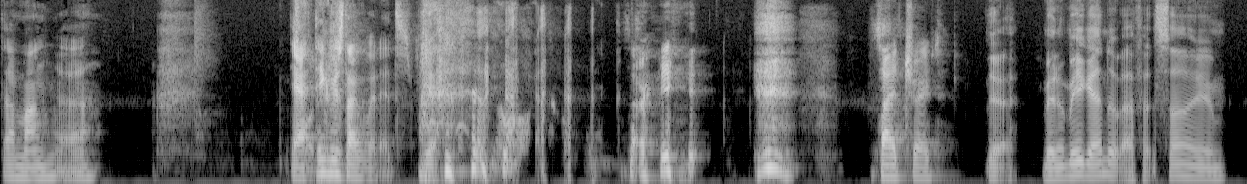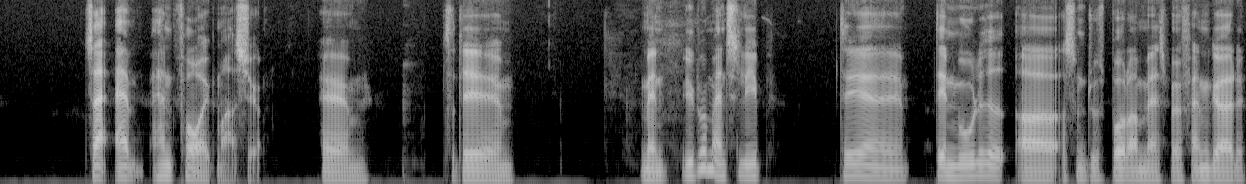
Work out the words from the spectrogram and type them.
Der er mange... Uh... Ja, det kan vi snakke om det. Ja. Sorry. Sidetracked. Ja, men om ikke andet i hvert fald, så, øh, så er, han får ikke meget søvn. Øh, så det, øh, men Yberman Sleep, det, er, det er en mulighed, og, og som du spurgte om, Mads, hvad fanden gør det?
